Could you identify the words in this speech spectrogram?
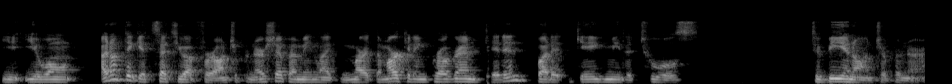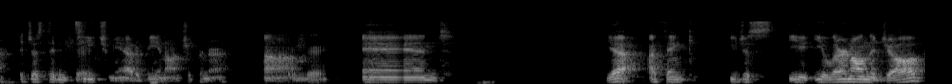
you, you won't. I don't think it sets you up for entrepreneurship. I mean, like Mar- the marketing program didn't, but it gave me the tools to be an entrepreneur. It just didn't sure. teach me how to be an entrepreneur. Um, sure. And yeah, I think you just you, you learn on the job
